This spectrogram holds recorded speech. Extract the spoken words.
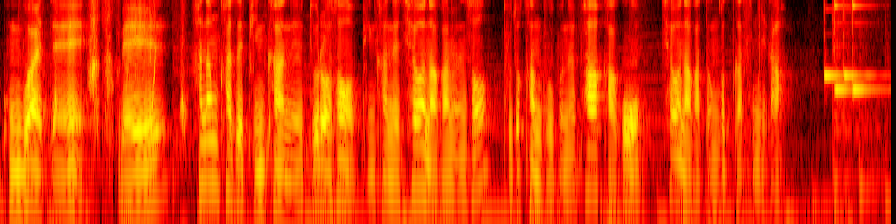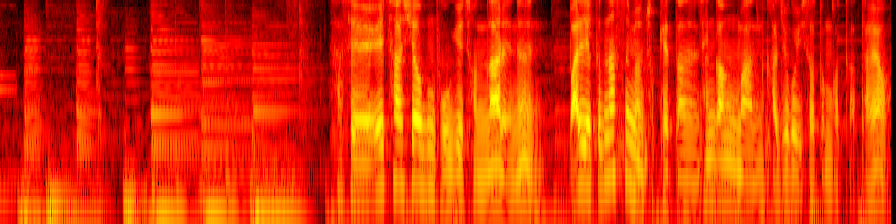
공부할 때 매일 하남카드 빈칸을 뚫어서 빈칸을 채워나가면서 부족한 부분을 파악하고 채워나갔던 것 같습니다. 사실 1차 시험 보기 전날에는 빨리 끝났으면 좋겠다는 생각만 가지고 있었던 것 같아요.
